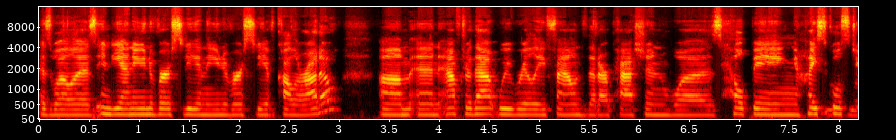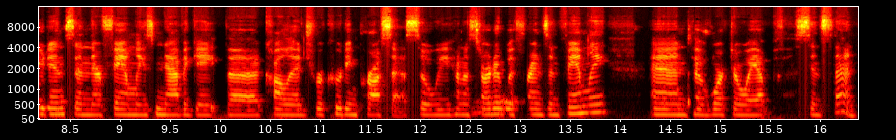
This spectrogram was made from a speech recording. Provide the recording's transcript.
as well as Indiana University and the University of Colorado. Um, and after that, we really found that our passion was helping high school mm-hmm. students and their families navigate the college recruiting process. So we kind of started with friends and family and have worked our way up since then.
